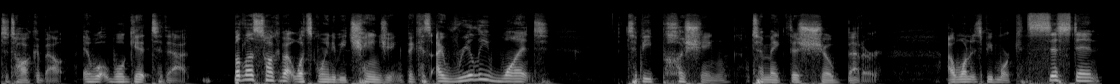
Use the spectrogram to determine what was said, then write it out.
to talk about, and we'll, we'll get to that. But let's talk about what's going to be changing because I really want to be pushing to make this show better. I want it to be more consistent,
